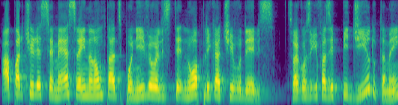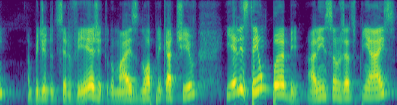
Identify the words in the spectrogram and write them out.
A partir desse semestre ainda não está disponível eles te- no aplicativo deles. Você vai conseguir fazer pedido também, um pedido de cerveja e tudo mais no aplicativo. E eles têm um pub ali em São José dos Pinhais.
